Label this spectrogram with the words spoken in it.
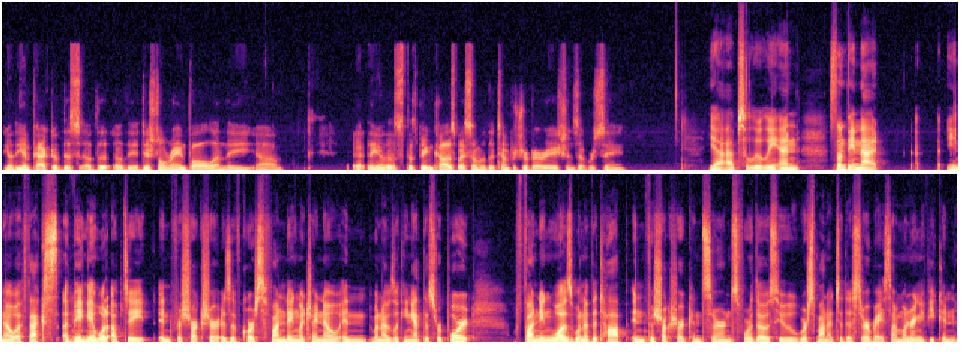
you know the impact of this of the of the additional rainfall and the um, uh, you know that's that's being caused by some of the temperature variations that we're seeing. Yeah, absolutely, and something that you know affects uh, being able to update infrastructure is of course funding which i know in when i was looking at this report funding was one of the top infrastructure concerns for those who responded to this survey. So i'm wondering if you can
